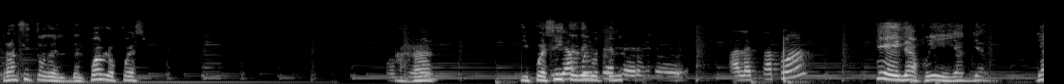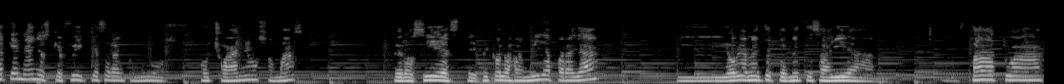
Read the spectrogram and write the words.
tránsito del, del pueblo, pues. Ajá. Y pues ¿Y sí, te digo, a la estatua? sí, ya fui, ya, ya, ya tiene años que fui, que serán como unos 8 años o más. Pero sí, este, fui con la familia para allá y obviamente te metes ahí a, a la estatua.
